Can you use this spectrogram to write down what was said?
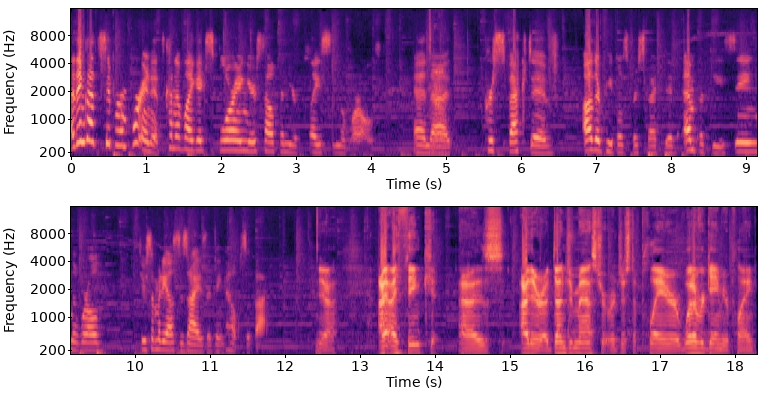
I think that's super important. It's kind of like exploring yourself and your place in the world and Yeah. uh, perspective, other people's perspective, empathy, seeing the world through somebody else's eyes, I think helps with that. Yeah, I, I think as either a dungeon master or just a player, whatever game you're playing,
